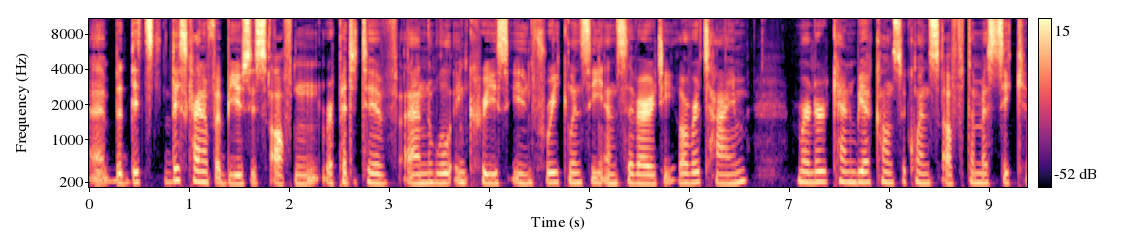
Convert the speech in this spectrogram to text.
Uh, but this, this kind of abuse is often repetitive and will increase in frequency and severity over time. Murder can be a consequence of domestic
